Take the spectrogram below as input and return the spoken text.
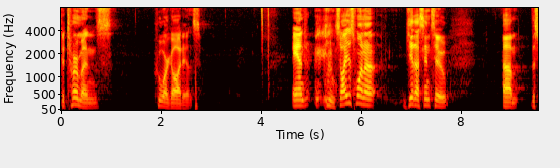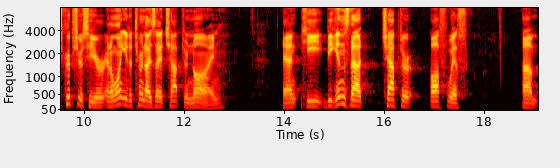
determines who our God is. And so I just want to get us into um, the scriptures here, and I want you to turn to Isaiah chapter 9. And he begins that chapter off with um,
